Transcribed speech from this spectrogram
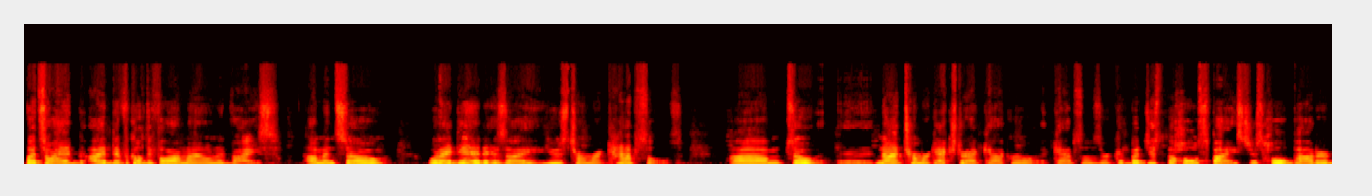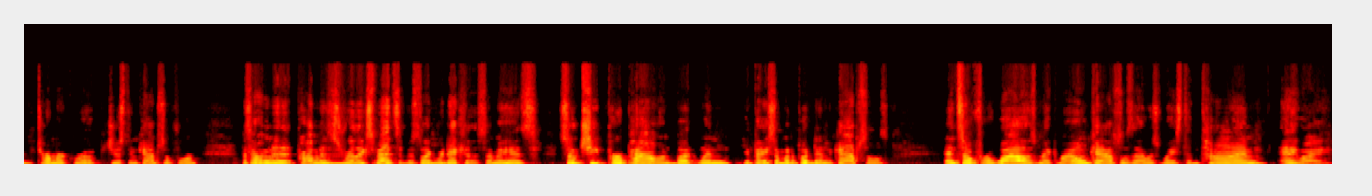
but so I had I had difficulty following my own advice, um, and so what I did is I used turmeric capsules. Um, so uh, not turmeric extract capsules, or but just the whole spice, just whole powdered turmeric root, just in capsule form. The problem is, problem is really expensive. It's like ridiculous. I mean, it's so cheap per pound, but when you pay someone to put it into capsules, and so for a while I was making my own capsules. That was wasting time. Anyway,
